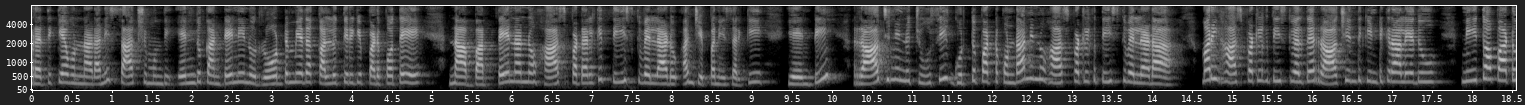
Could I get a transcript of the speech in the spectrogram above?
బ్రతికే ఉన్నాడని సాక్ష్యం ఉంది ఎందుకంటే నేను రోడ్డు మీద కళ్ళు తిరిగి పడిపోతే నా భర్తే నన్ను హాస్పిటల్కి తీసుకువెళ్ళాడు అని చెప్పనేసరికి ఏంటి? రాజు నిన్ను చూసి గుర్తుపట్టకుండా నిన్ను హాస్పిటల్కి తీసుకువెళ్ళాడా? మరి హాస్పిటల్కి తీసుకువెళ్తే రాజు ఎందుకు ఇంటికి రాలేదు? నీతో పాటు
